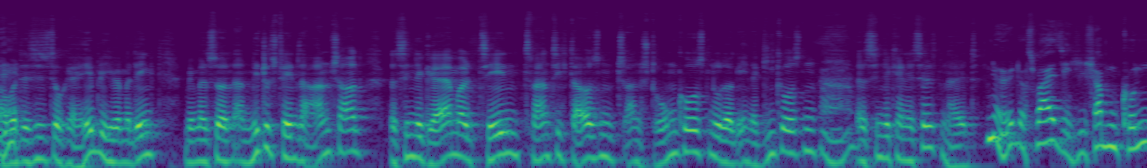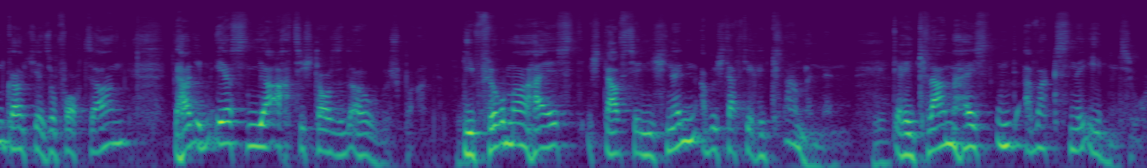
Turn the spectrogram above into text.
Aber das ist doch erheblich, wenn man denkt, wenn man so einen, Mittelständler anschaut, da sind ja gleich einmal 10.000, 20.000 an Stromkosten oder Energiekosten, das sind ja keine Seltenheit. Nö, das weiß ich. Ich habe einen Kunden, kann ich dir sofort sagen, der hat im ersten Jahr 80.000 Euro gespart. Die Firma heißt, ich darf sie nicht nennen, aber ich darf die Reklame nennen. Die Reklame heißt und Erwachsene ebenso.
